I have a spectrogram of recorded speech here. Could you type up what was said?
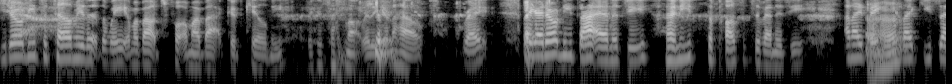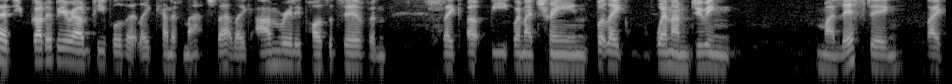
you don't need to tell me that the weight I'm about to put on my back could kill me because that's not really going to help, right? Like I don't need that energy. I need the positive energy. And I think, uh-huh. like you said, you've got to be around people that like kind of match that. Like I'm really positive and like upbeat when I train, but like when I'm doing my lifting, like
